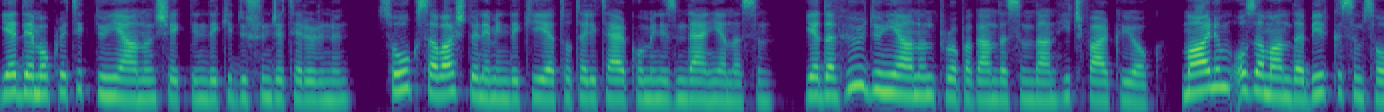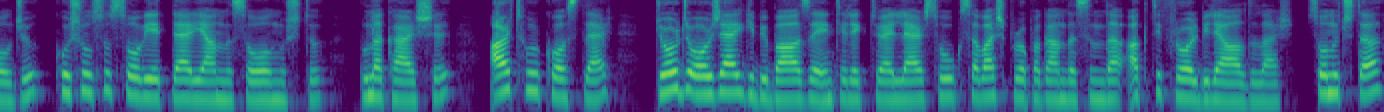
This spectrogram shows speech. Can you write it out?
ya demokratik dünyanın şeklindeki düşünce terörünün, soğuk savaş dönemindeki ya totaliter komünizmden yanasın, ya da hür dünyanın propagandasından hiç farkı yok. Malum o zaman da bir kısım solcu, koşulsuz Sovyetler yanlısı olmuştu. Buna karşı, Arthur Koestler, George Orwell gibi bazı entelektüeller soğuk savaş propagandasında aktif rol bile aldılar. Sonuçta,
